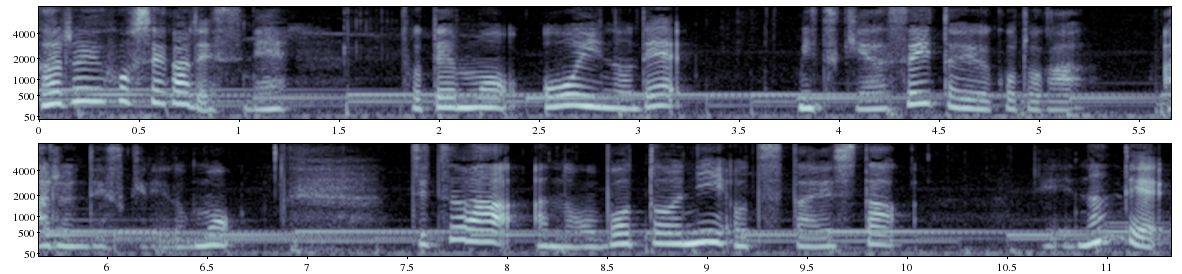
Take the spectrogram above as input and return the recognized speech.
明るい星がですねとても多いので見つけやすいということがあるんですけれども実はあの冒頭にお伝えした、えー、なんで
